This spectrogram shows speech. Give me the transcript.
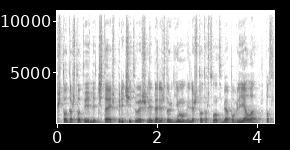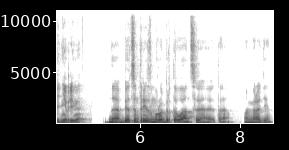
Что-то, что ты или читаешь, перечитываешь, или даришь другим, или что-то, что на тебя повлияло в последнее время. Да, биоцентризм Роберта Ланца – это номер один.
